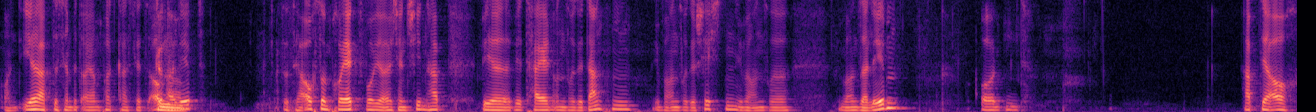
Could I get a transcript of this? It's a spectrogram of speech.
Und ihr habt das ja mit eurem Podcast jetzt auch genau. erlebt. Es ist ja auch so ein Projekt, wo ihr euch entschieden habt, wir, wir teilen unsere Gedanken über unsere Geschichten, über, unsere, über unser Leben. Und habt ihr auch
